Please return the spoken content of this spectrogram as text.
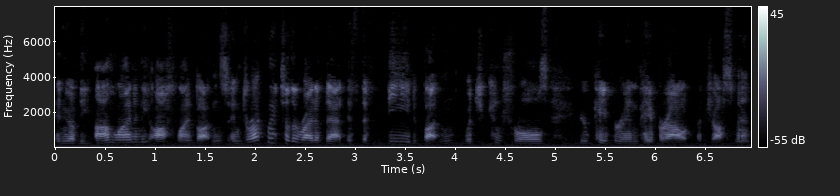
and you have the online and the offline buttons. And directly to the right of that is the feed button, which controls your paper in, paper out adjustment.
